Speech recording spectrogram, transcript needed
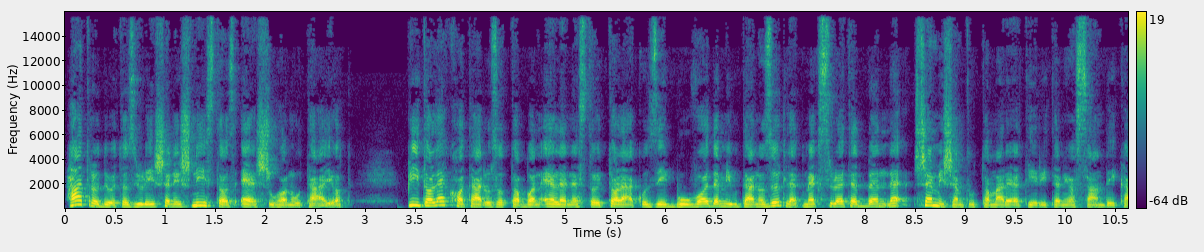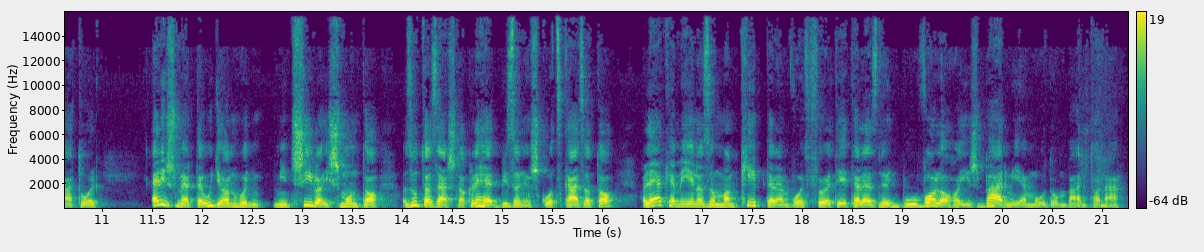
Hátradőlt az ülésen, és nézte az elsuhanó tájat. Pete a leghatározottabban ellenezte, hogy találkozzék Bóval, de miután az ötlet megszületett benne, semmi sem tudta már eltéríteni a szándékától. Elismerte ugyan, hogy, mint Síla is mondta, az utazásnak lehet bizonyos kockázata, a lelkeméjén azonban képtelen volt föltételezni, hogy Bó valaha is bármilyen módon bántaná.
